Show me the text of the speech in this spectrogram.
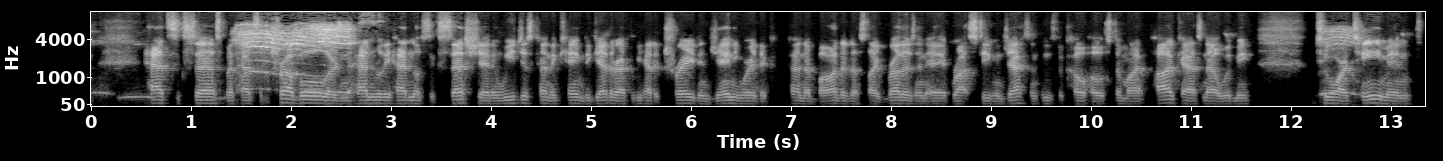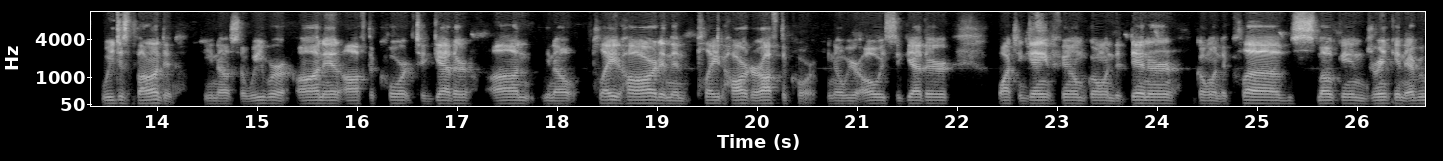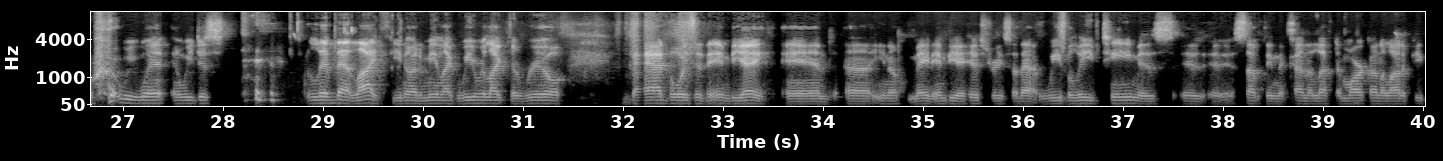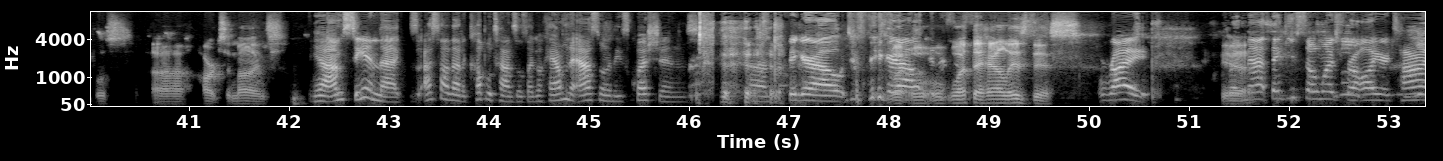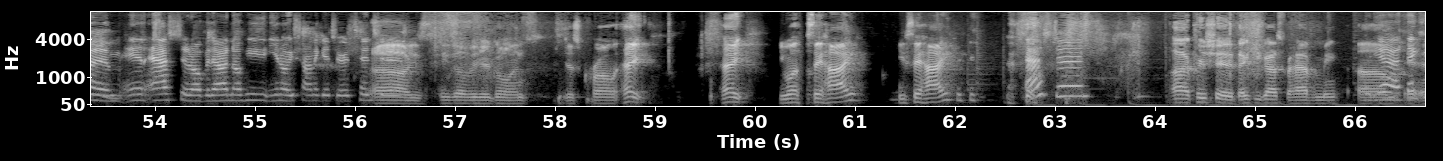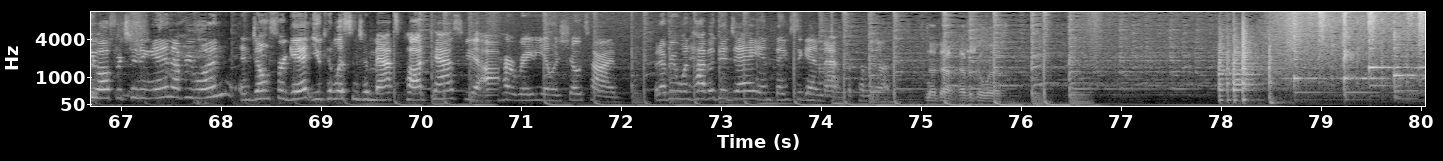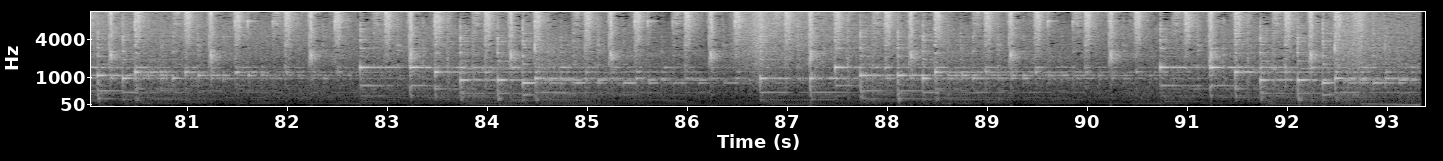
had success but had some trouble or hadn't really had no success yet. And we just kind of came together after we had a trade in January that kind of bonded us like brothers. And it brought Stephen Jackson, who's the co-host of my podcast now with me, to our team, and we just bonded you know so we were on and off the court together on you know played hard and then played harder off the court you know we were always together watching game film going to dinner going to clubs smoking drinking everywhere we went and we just lived that life you know what i mean like we were like the real bad boys of the nba and uh, you know made nba history so that we believe team is is, is something that kind of left a mark on a lot of people's uh, hearts and minds. Yeah, I'm seeing that. I saw that a couple times. I was like, okay, I'm going to ask one of these questions um, to figure out to figure what, out what, what the hell is this? Right. Yeah. But Matt, thank you so much for all your time. And Ashton over there, I know he, you know, he's trying to get your attention. Oh, he's he's over here going, just crawling. Hey, hey, you want to say hi? You say hi? Ashton. I appreciate it. Thank you guys for having me. Um, yeah, thank and, you all for tuning in, everyone. And don't forget, you can listen to Matt's podcast via iHeartRadio and Showtime. But everyone, have a good day, and thanks again, Matt, for coming on. No doubt. Have a good one.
